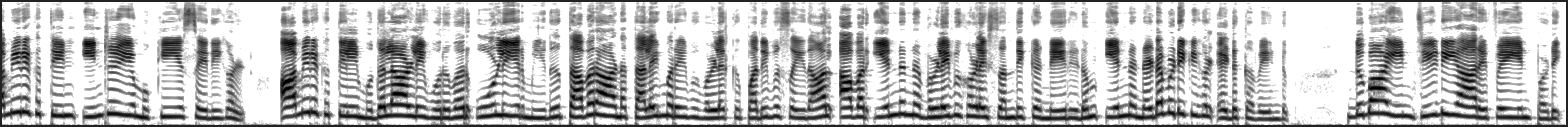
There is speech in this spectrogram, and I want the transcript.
அமெரிக்கத்தின் இன்றைய முக்கிய செய்திகள். அமெரிக்கத்தில் முதலாளி ஒருவர் ஊழியர் மீது தவறான தலைமறைவு விளக்கு பதிவு செய்தால் அவர் என்னென்ன விளைவுகளை சந்திக்க நேரிடும் என்ன நடவடிக்கைகள் எடுக்க வேண்டும். துபாயின் ஜிடிஆர்எஃப்ஏயின் படி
